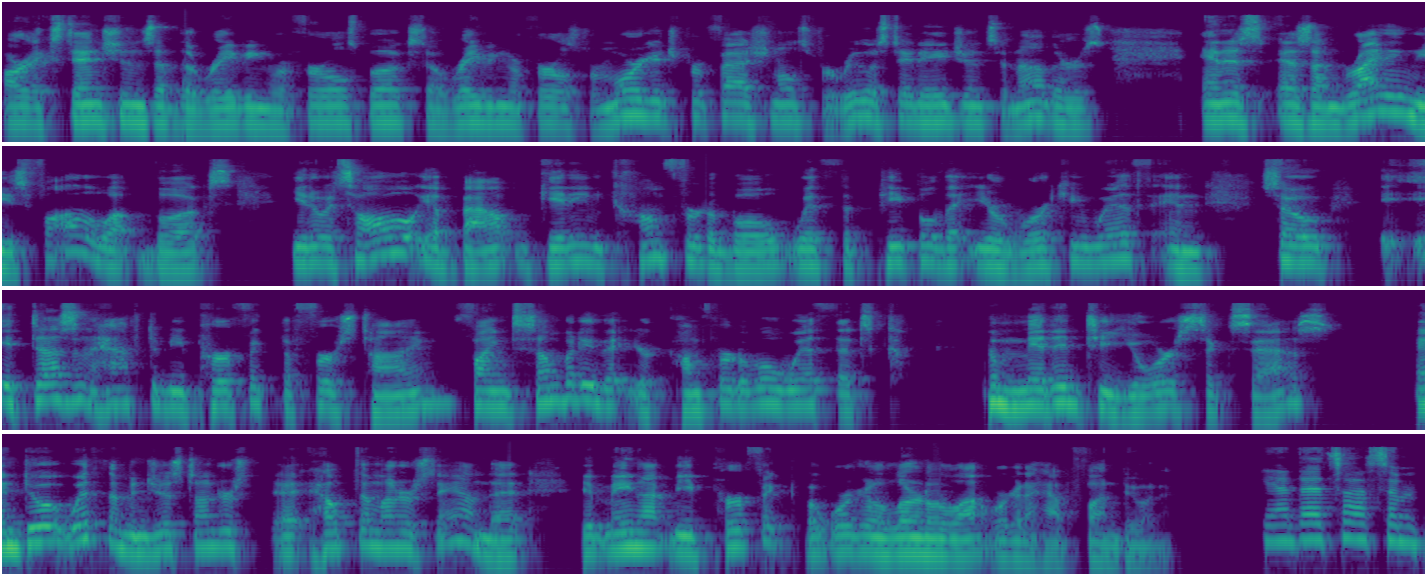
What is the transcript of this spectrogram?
are extensions of the Raving Referrals book. So Raving Referrals for mortgage professionals, for real estate agents, and others. And as, as I'm writing these follow up books, you know, it's all about getting comfortable with the people that you're working with. And so it doesn't have to be perfect the first time. Find somebody that you're comfortable with that's committed to your success and do it with them and just under, eh, help them understand that it may not be perfect, but we're going to learn a lot. We're going to have fun doing it. Yeah, that's awesome.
